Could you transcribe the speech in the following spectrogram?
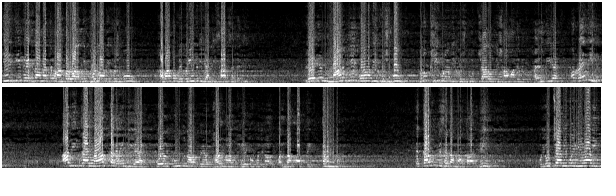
ਕੀਰਤੀ ਦੇਖਦਾ ਮੈਂ ਧਮਾਨ ਪਰਿਵਾਰ ਦੀ ਫੁੱਲਾਂ ਦੀ ਖੁਸ਼ਬੂ ਹਵਾ ਤੋਂ ਵਿਪਰੀਤ ਨਹੀਂ ਜਾਂਦੀ ਸਾਧ ਸੰਗਤ ਜੀ ਲੇਕਿਨ ਮਾਨਵੀ ਗੁਣਾਂ ਦੀ ਖੁਸ਼ਬੂ, ਮਨੁੱਖੀ ਗੁਣਾਂ ਦੀ ਖੁਸ਼ਬੂ ਚਾਰੋਂ ਦਿਸ਼ਾਵਾਂ ਦੇ ਵਿੱਚ ਫੈਲਦੀ ਹੈ ਔਰ ਰਹਿੰਦੀ ਹੈ ਆਦੀ ਕਾਇਨਾਤ ਤੱਕ ਰਹਿੰਦੀ ਹੈ। ਕੋਇਲ ਕੂਕ ਨਾਲ, ਪੇੜ, ਫਲ ਨਾਲ, ਖੇਤ ਉਪਜ ਨਾਲ ਬੰਦਾ ਆਪਦੇ ਕਰਮ ਨਾਲ। ਤੇ ਕਰਮ ਕਿਸੇ ਦਾ ਮੁਹਤਾਜ ਨਹੀਂ। ਕੋਈ ਉੱਚਾ ਨਹੀਂ, ਕੋਈ ਨੀਵਾਂ ਨਹੀਂ।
